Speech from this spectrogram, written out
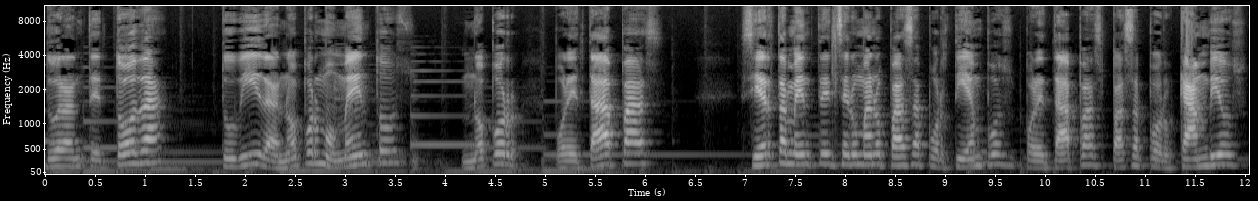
Durante toda tu vida, no por momentos, no por, por etapas. Ciertamente el ser humano pasa por tiempos, por etapas, pasa por cambios.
